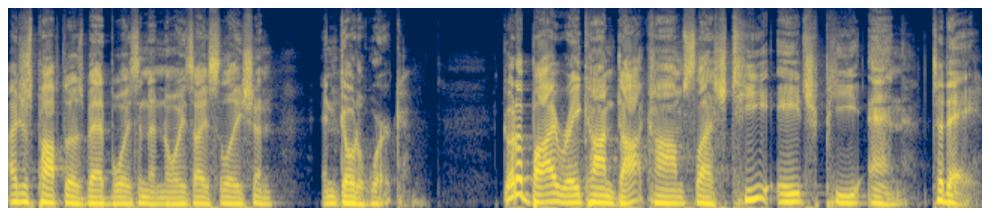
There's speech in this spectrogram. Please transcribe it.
I just pop those bad boys into noise isolation and go to work. Go to buyraycon.com slash THPN today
